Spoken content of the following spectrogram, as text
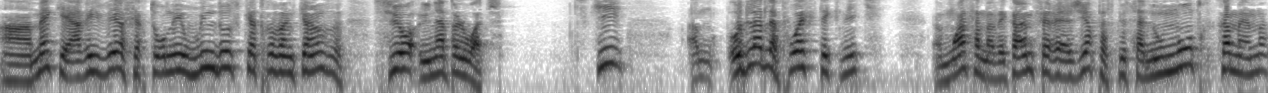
Un mec est arrivé à faire tourner Windows 95 sur une Apple Watch. Ce qui, euh, au-delà de la prouesse technique, euh, moi, ça m'avait quand même fait réagir parce que ça nous montre quand même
